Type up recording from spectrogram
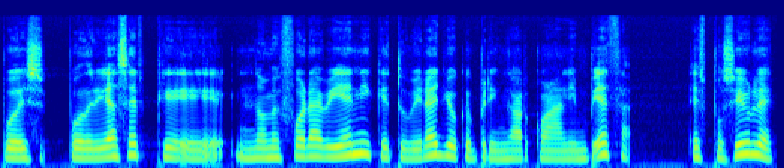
Pues podría ser que no me fuera bien y que tuviera yo que pringar con la limpieza. Es posible.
